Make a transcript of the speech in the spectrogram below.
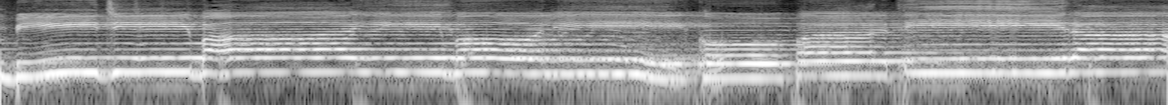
બીજી બાઈ બોલી કોપતીરા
